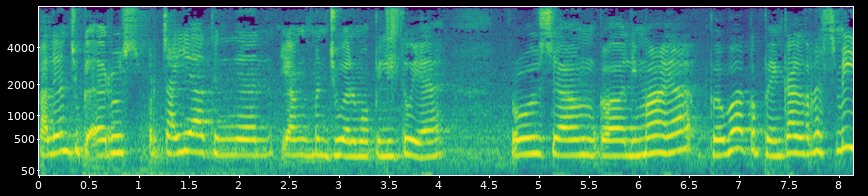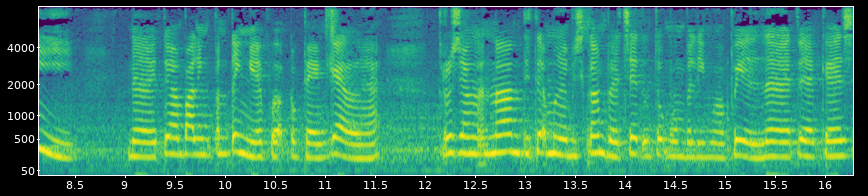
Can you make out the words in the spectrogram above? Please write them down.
Kalian juga harus percaya dengan yang menjual mobil itu ya. Terus yang kelima ya, bawa ke bengkel resmi. Nah, itu yang paling penting ya buat ke bengkel ya. Terus yang enam tidak menghabiskan budget untuk membeli mobil. Nah itu ya guys.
